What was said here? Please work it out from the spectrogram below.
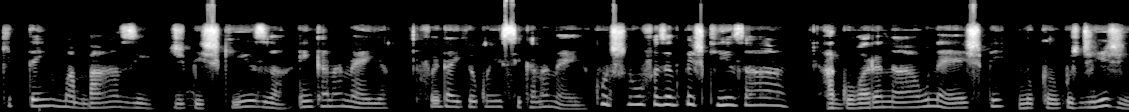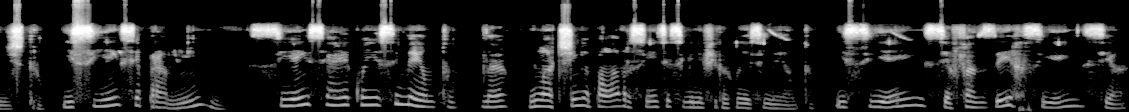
que tem uma base de pesquisa em Cananéia. Foi daí que eu conheci Cananéia. Continuo fazendo pesquisa agora na Unesp, no campus de registro. E ciência para mim, ciência é conhecimento, né? Em latim, a palavra ciência significa conhecimento. E ciência, fazer ciência,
